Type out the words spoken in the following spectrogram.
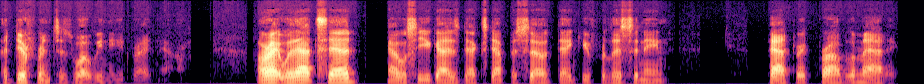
a difference is what we need right now. All right, with that said, I will see you guys next episode. Thank you for listening. Patrick Problematic.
